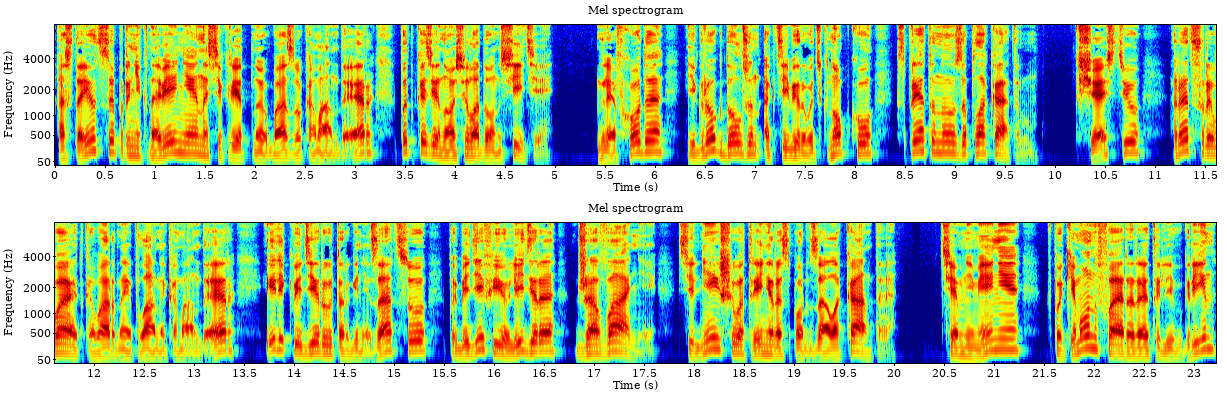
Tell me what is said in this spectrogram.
остается проникновение на секретную базу команды R под казино Силадон-Сити — для входа игрок должен активировать кнопку, спрятанную за плакатом. К счастью, Ред срывает коварные планы команды R и ликвидирует организацию, победив ее лидера Джованни, сильнейшего тренера спортзала Канта. Тем не менее, в Pokemon Fire Red и Leaf Green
